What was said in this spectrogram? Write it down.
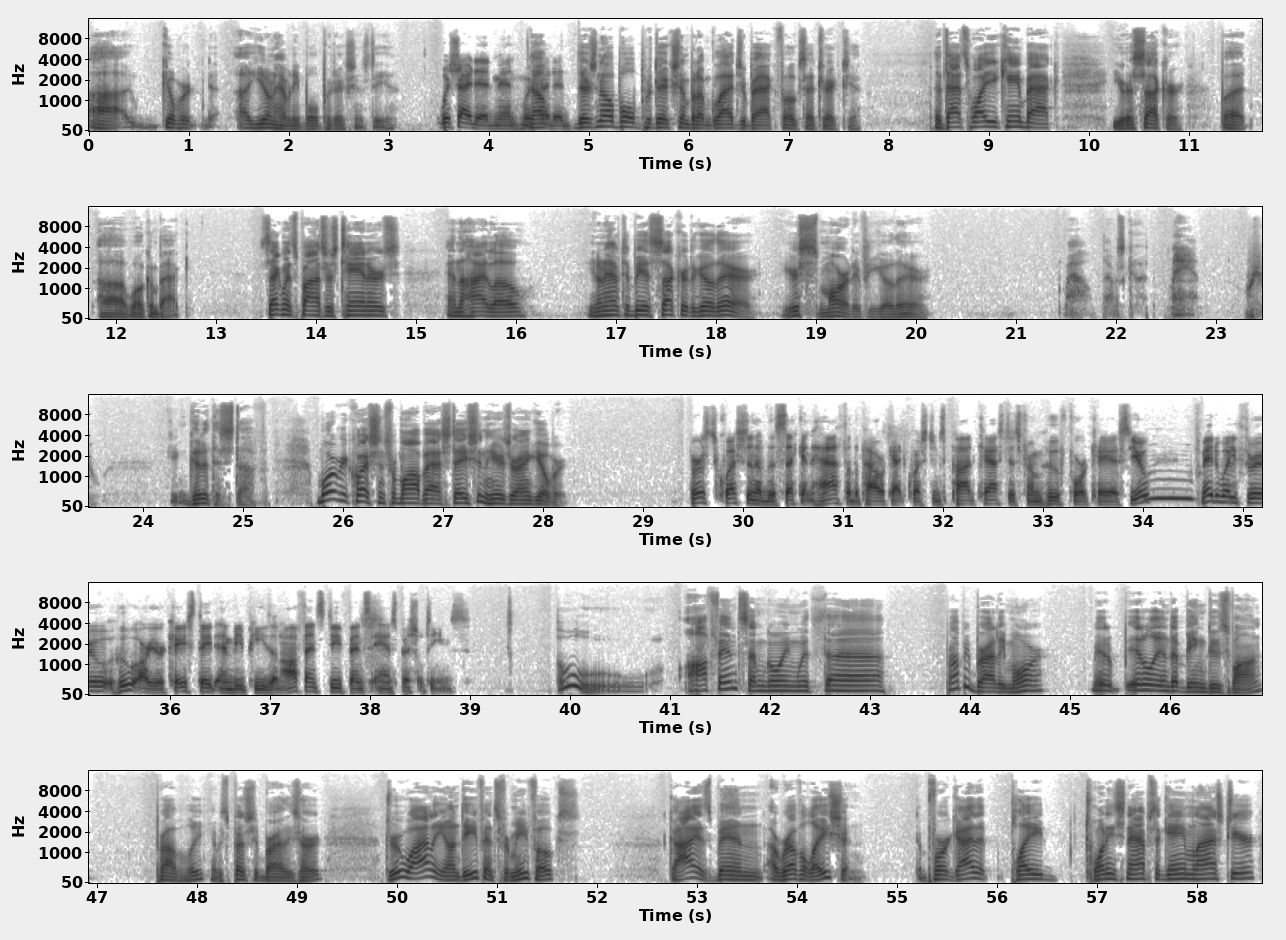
Uh, Gilbert, uh, you don't have any bold predictions, do you? Wish I did, man. Wish no, I did. There's no bold prediction, but I'm glad you're back, folks. I tricked you. If that's why you came back, you're a sucker. But uh, welcome back. Segment sponsors Tanners and the High Low. You don't have to be a sucker to go there. You're smart if you go there. Wow, that was good. Man. Getting good at this stuff. More of your questions from Wabash Station. Here's Ryan Gilbert. First question of the second half of the PowerCat Questions podcast is from Who for KSU. Midway through, who are your K State MVPs on offense, defense, and special teams? Oh, offense, I'm going with uh, probably Briley Moore. It'll, it'll end up being Deuce Vaughn, probably, especially Briley's hurt. Drew Wiley on defense for me, folks guy has been a revelation for a guy that played 20 snaps a game last year.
